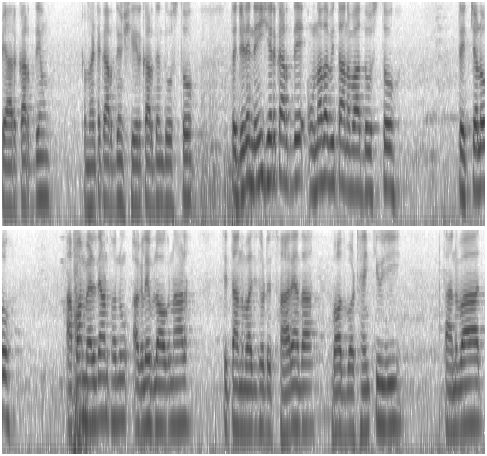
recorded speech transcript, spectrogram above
ਪਿਆਰ ਕਰਦੇ ਹੋ, ਕਮੈਂਟ ਕਰਦੇ ਹੋ, ਸ਼ੇਅਰ ਕਰਦੇ ਹੋ ਦੋਸਤੋ। ਤੇ ਜਿਹੜੇ ਨਹੀਂ ਸ਼ੇਅਰ ਕਰਦੇ, ਉਹਨਾਂ ਦਾ ਵੀ ਧੰਨਵਾਦ ਦੋਸਤੋ। ਤੇ ਚਲੋ ਆਪਾਂ ਮਿਲਦੇ ਹਾਂ ਤੁਹਾਨੂੰ ਅਗਲੇ ਬਲੌਗ ਨਾਲ। ਤੇ ਧੰਨਵਾਦ ਜੀ ਤੁਹਾਡੇ ਸਾਰਿਆਂ ਦਾ। ਬਹੁਤ ਬਹੁਤ ਥੈਂਕ ਯੂ ਜੀ। ਧੰਨਵਾਦ।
